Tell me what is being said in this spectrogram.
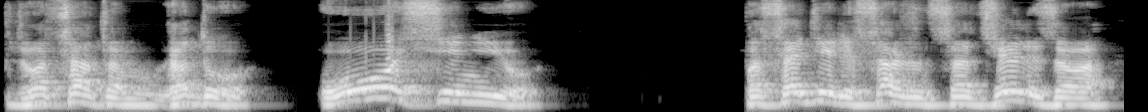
В двадцатом году осенью посадили саженцы от Железова,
